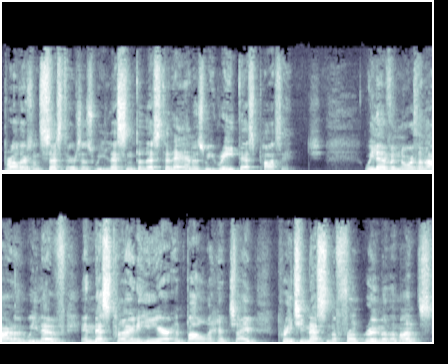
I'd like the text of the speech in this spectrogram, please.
brothers and sisters, as we listen to this today and as we read this passage. We live in Northern Ireland. We live in this town here in Ballynahinch. I'm preaching this in the front room of the manse.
